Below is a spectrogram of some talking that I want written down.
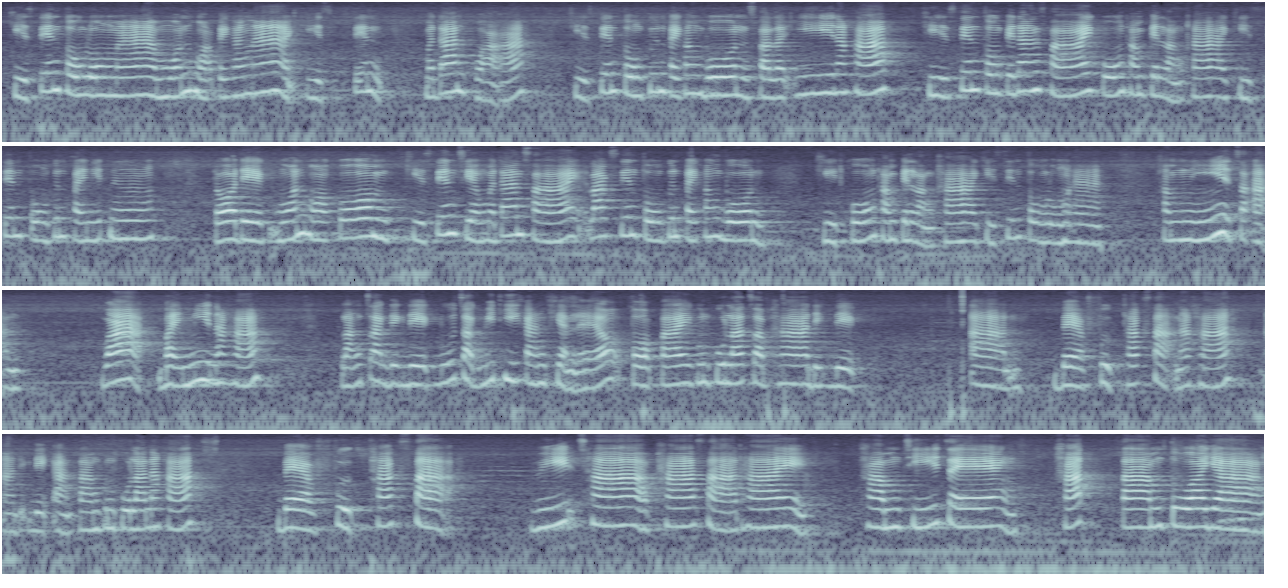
ขีดเส้นตรงลงมา ม้วนหัวไปข้างหน้า ขีดเส้นมาด้านขวา ขีดเส้นตรงขึ้นไปข้างบนสระอีนะคะ ขีดเส้นตรงไปด้านซ้าย โค้งทำเป็นหลังคา ขีดเส้นตรงขึ้นไปนิดนึงดอเด็กม้วนหัวกลม ขีดเส้นเฉียงมาด้านซ้าย ลากเส้นตรงขึ้นไปข้างบน ขีดโค้งทำเป็นหลังคา ขีดเส้นตรงลงมาคำนี้จะอ่านว่าใบมีดนะคะ หลังจากเด็กๆรู้จักวิธีการเขียนแล้ว ต่อไปคุณครูรัฐจะพาเด็กๆ อ่านแบบฝึกทักษะนะคะ เด็กๆอ่านตามคุณครูรัฐนะคะ แบบฝึกทักษะ วิชา ภาษาไทยคำชี้แจง คัดตามตัวอย่าง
